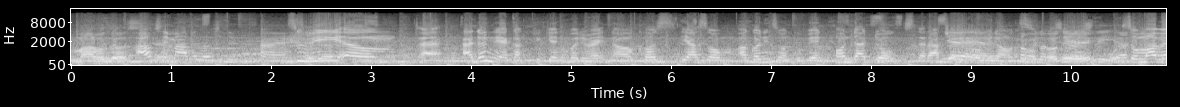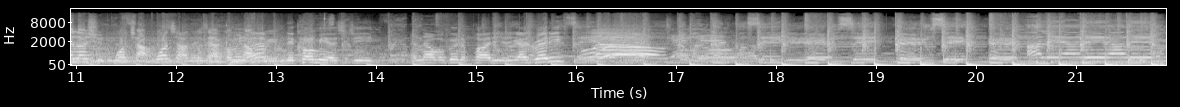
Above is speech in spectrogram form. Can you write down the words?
Marvelous. I'll say marvelous too. To me, um, I, I don't think I can pick anybody right now because there are some, according to Uncle Ben, underdogs that are actually Yeah, coming out. coming out, Okay. seriously, yeah. So Marvelous should watch out. Watch out, because they are exactly. coming out Yep. for you. They call me SG, and now we're going to party. Are You guys ready? Yeah. Yeah, yeah. You say, say, eh, say, eh. Ale, ale, ale.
